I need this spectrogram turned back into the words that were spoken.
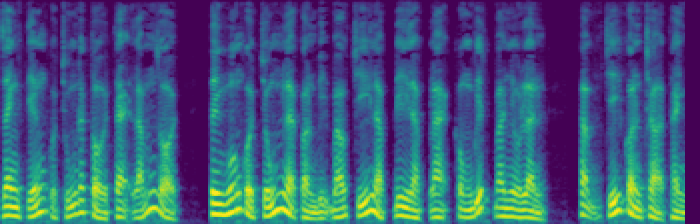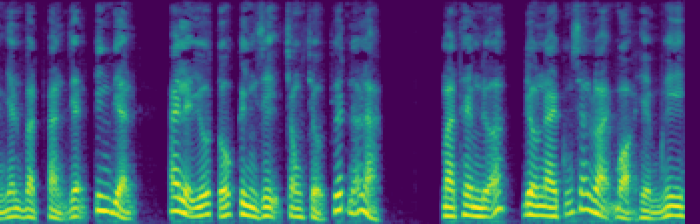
Danh tiếng của chúng đã tồi tệ lắm rồi. Tình huống của chúng lại còn bị báo chí lặp đi lặp lại không biết bao nhiêu lần, thậm chí còn trở thành nhân vật phản diện kinh điển hay là yếu tố kinh dị trong tiểu thuyết nữa là. Mà thêm nữa, điều này cũng sẽ loại bỏ hiểm nghi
